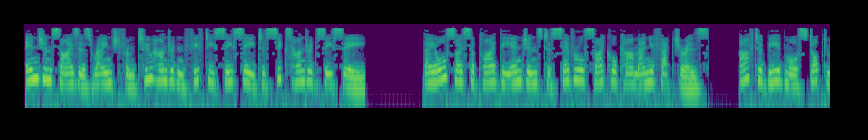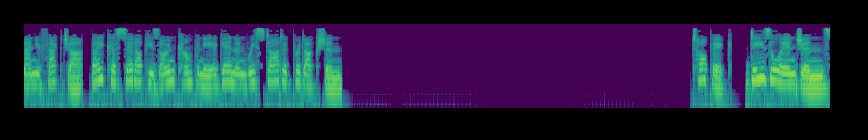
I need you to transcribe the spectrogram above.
Engine sizes ranged from 250 cc to 600 cc. They also supplied the engines to several cycle car manufacturers. After Beardmore stopped manufacture, Baker set up his own company again and restarted production. Topic: Diesel engines.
